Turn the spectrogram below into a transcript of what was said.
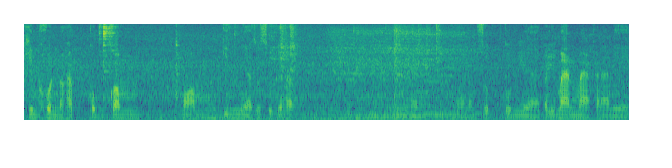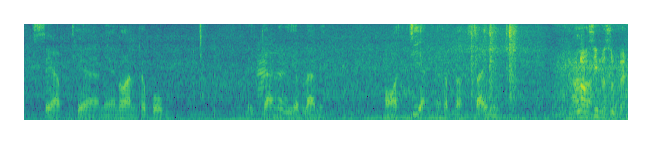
เข้มข้นนะครับกลมกล่อมหอมกินเนื้อสุดๆเลยครับนี่ครับหมอน้ำซุปตุ๋นเนื้อปริมาณมากขนาดนี้แซ่บแท้แน่นอนครับผมรายการนี้ดีครับร้านนี้หอเจี๊ยนะครับเนาะไซส์หนึ่งเดี๋ยวลองชิมน้ำซุปกัน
